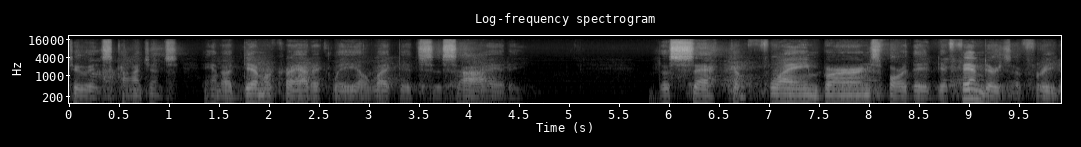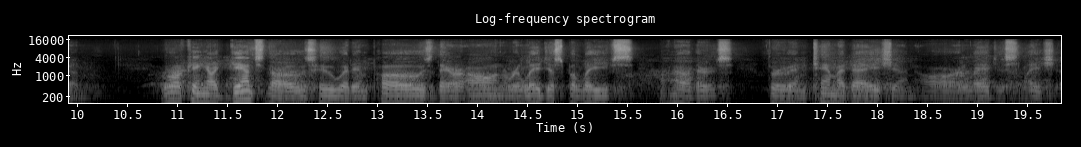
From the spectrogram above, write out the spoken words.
to his conscience in a democratically elected society. The second flame burns for the defenders of freedom, working against those who would impose their own religious beliefs on others through intimidation or legislation.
